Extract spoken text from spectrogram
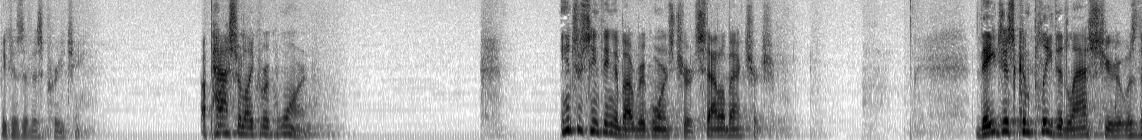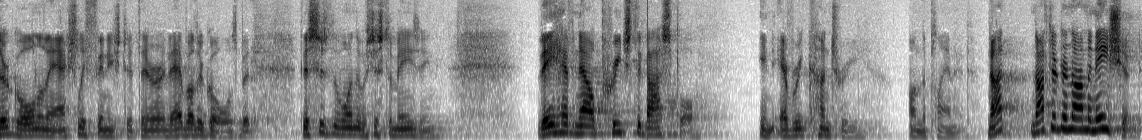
because of his preaching. A pastor like Rick Warren. Interesting thing about Rick Warren's church, Saddleback Church. They just completed last year, it was their goal, and they actually finished it. They're, they have other goals, but this is the one that was just amazing. They have now preached the gospel in every country on the planet. Not, not their denomination,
